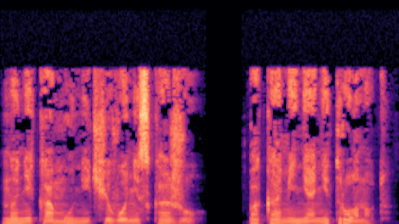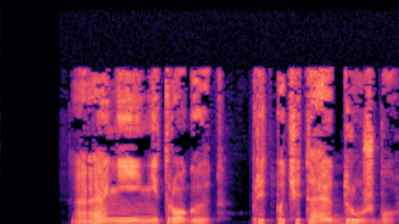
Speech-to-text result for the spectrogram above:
но никому ничего не скажу, пока меня не тронут. А они не трогают, предпочитают дружбу.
